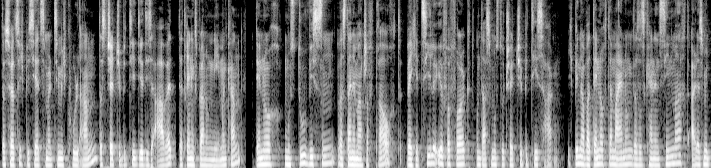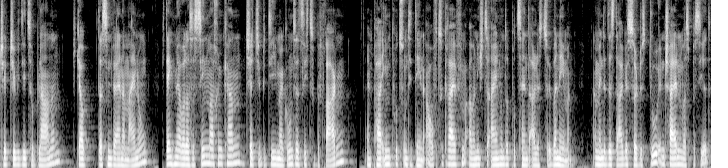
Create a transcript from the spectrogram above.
Das hört sich bis jetzt mal ziemlich cool an, dass ChatGPT dir diese Arbeit der Trainingsplanung nehmen kann. Dennoch musst du wissen, was deine Mannschaft braucht, welche Ziele ihr verfolgt und das musst du ChatGPT sagen. Ich bin aber dennoch der Meinung, dass es keinen Sinn macht, alles mit ChatGPT zu planen, ich glaube, da sind wir einer Meinung. Ich denke mir aber, dass es Sinn machen kann, ChatGPT mal grundsätzlich zu befragen, ein paar Inputs und Ideen aufzugreifen, aber nicht zu 100% alles zu übernehmen. Am Ende des Tages solltest du entscheiden, was passiert.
